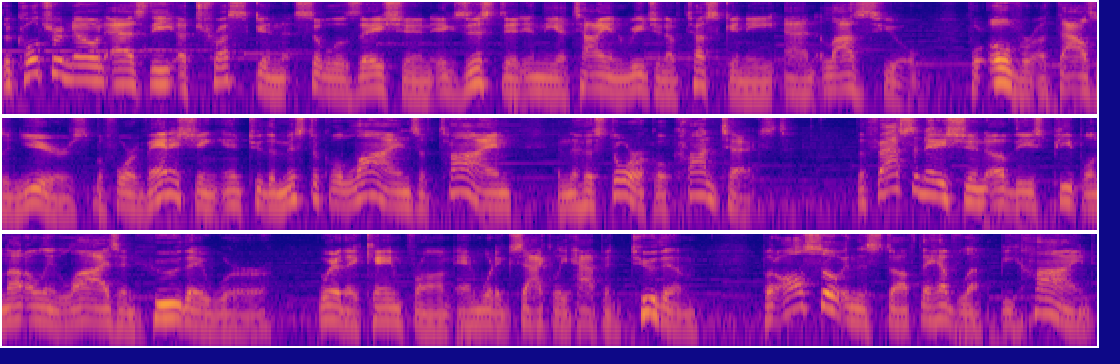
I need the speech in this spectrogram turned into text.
The culture known as the Etruscan civilization existed in the Italian region of Tuscany and Lazio for over a thousand years before vanishing into the mystical lines of time in the historical context. The fascination of these people not only lies in who they were, where they came from, and what exactly happened to them, but also in the stuff they have left behind,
